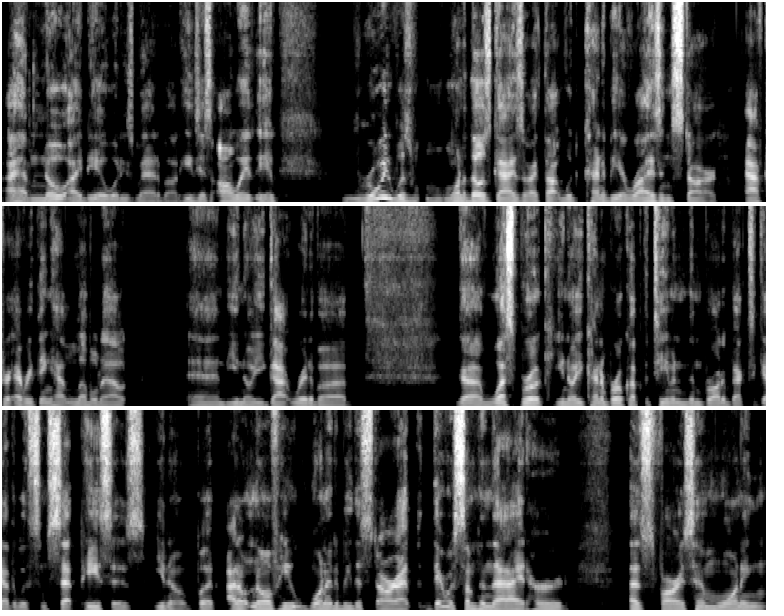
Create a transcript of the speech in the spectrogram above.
I have no idea what he's mad about. He just always. He, Rui was one of those guys that I thought would kind of be a rising star after everything had leveled out, and you know you got rid of a. Uh, Westbrook, you know, he kind of broke up the team and then brought it back together with some set pieces, you know. But I don't know if he wanted to be the star. I, there was something that I had heard as far as him wanting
